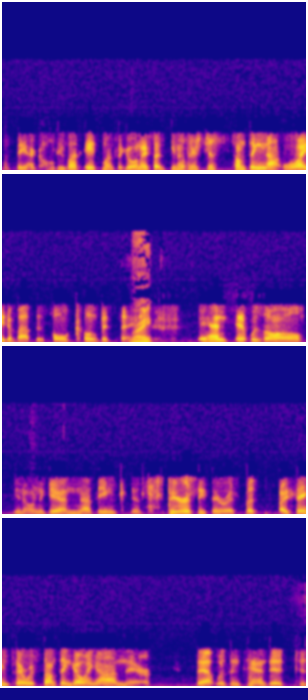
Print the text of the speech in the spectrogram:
let's see, I called you about eight months ago and I said, you know, there's just something not right about this whole COVID thing. Right. And it was all, you know, and again, not being conspiracy theorist, but I think there was something going on there that was intended to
